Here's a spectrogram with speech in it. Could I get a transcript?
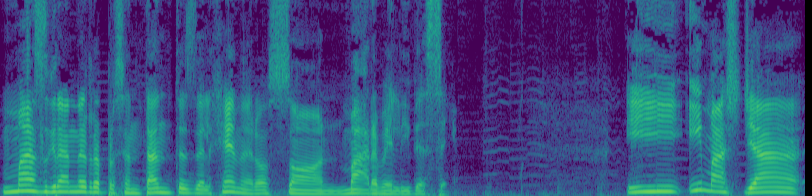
más grandes representantes del género son Marvel y DC. Y Image ya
